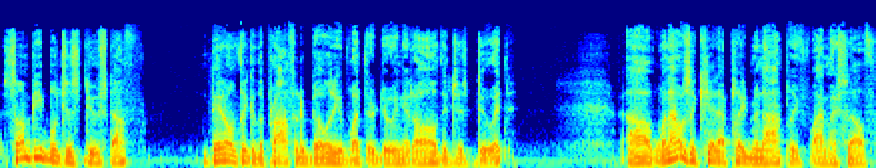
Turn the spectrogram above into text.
some people just do stuff. They don't think of the profitability of what they're doing at all. They just do it. Uh, when I was a kid, I played Monopoly by myself.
